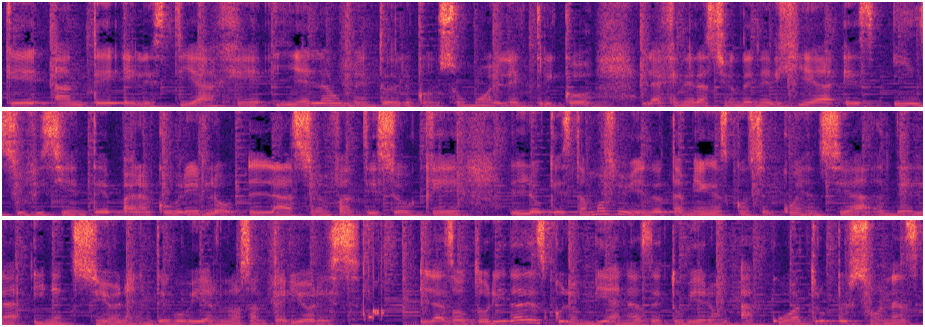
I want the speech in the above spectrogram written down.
que ante el estiaje y el aumento del consumo eléctrico, la generación de energía es insuficiente para cubrirlo. Lazo enfatizó que lo que estamos viviendo también es consecuencia de la inacción de gobiernos anteriores. Las autoridades colombianas detuvieron a cuatro personas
